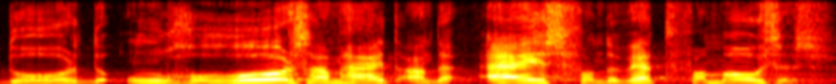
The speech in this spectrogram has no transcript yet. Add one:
door de ongehoorzaamheid aan de eis van de wet van Mozes.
